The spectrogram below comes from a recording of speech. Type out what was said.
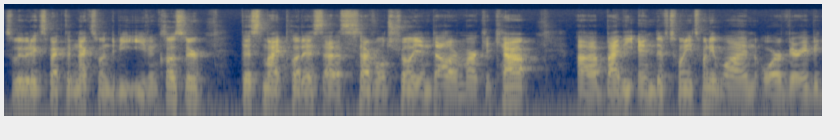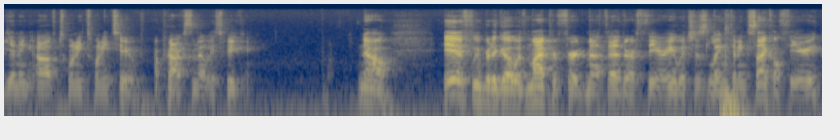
So we would expect the next one to be even closer. This might put us at a several trillion dollar market cap uh, by the end of 2021 or very beginning of 2022, approximately speaking. Now, if we were to go with my preferred method or theory, which is lengthening cycle theory,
